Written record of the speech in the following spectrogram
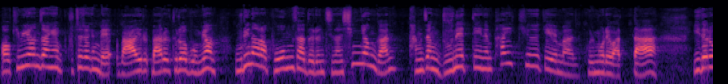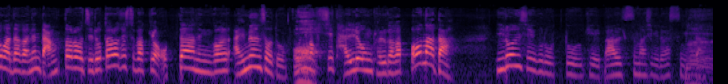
어, 김 위원장의 구체적인 매- 말, 말을 들어보면 우리나라 보험사들은 지난 10년간 당장 눈에 띄는 파이 키우기에만 골몰해 왔다. 이대로 가다가는 낭떠러지로 떨어질 수밖에 없다는 걸 알면서도 와. 끊임없이 달려온 결과가 뻔하다. 이런 식으로 또 이렇게 말씀하시기도 했습니다. 네.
